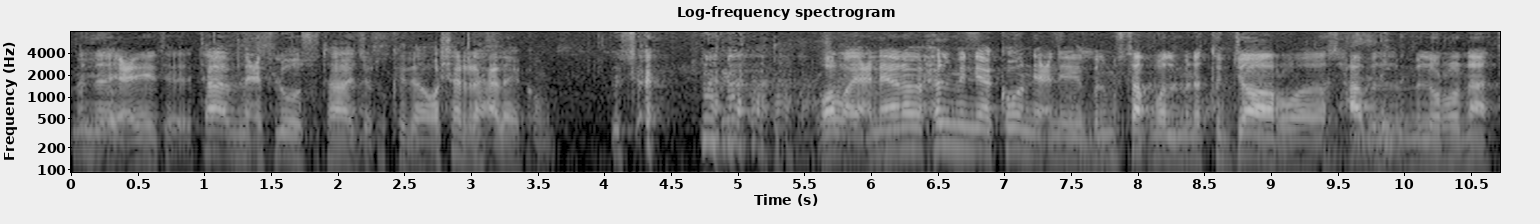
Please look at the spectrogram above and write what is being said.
من يعني ت- تا- معي فلوس وتاجر وكذا واشره عليكم. والله يعني أنا حلمي إني أكون يعني بالمستقبل من التجار وأصحاب المليونات.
